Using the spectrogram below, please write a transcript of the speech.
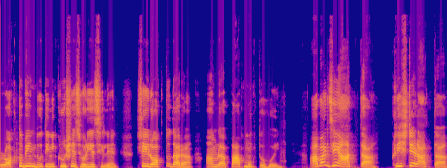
রক্তবিন্দু তিনি ক্রুশে ঝরিয়েছিলেন, সেই রক্ত দ্বারা আমরা পাপমুক্ত হই। আবার যে আত্মা খ্রিস্টের আত্মা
